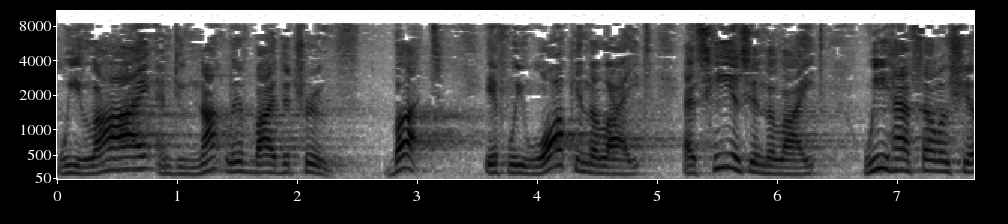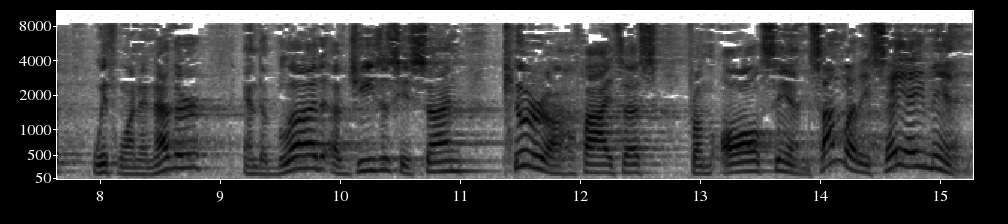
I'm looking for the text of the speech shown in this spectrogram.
we lie and do not live by the truth. But if we walk in the light as he is in the light, we have fellowship with one another and the blood of Jesus, his son, purifies us from all sin. Somebody say amen.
